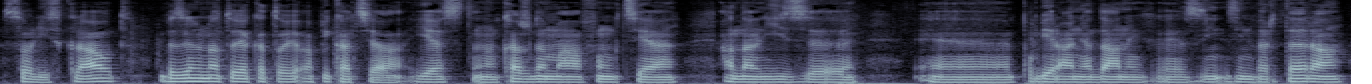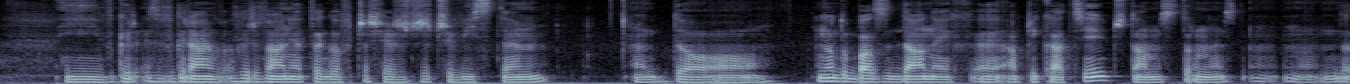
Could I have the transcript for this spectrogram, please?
Solis Cloud. Bez względu na to, jaka to aplikacja jest, no, każda ma funkcję analizy, e, pobierania danych e, z, z inwertera i wgr wgrywania tego w czasie rzeczywistym do, no, do bazy danych e, aplikacji, czy tam strony no,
